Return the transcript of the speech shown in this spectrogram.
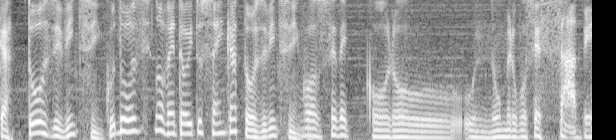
1425. 12 9800 1425. Você decorou o número, você sabe.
